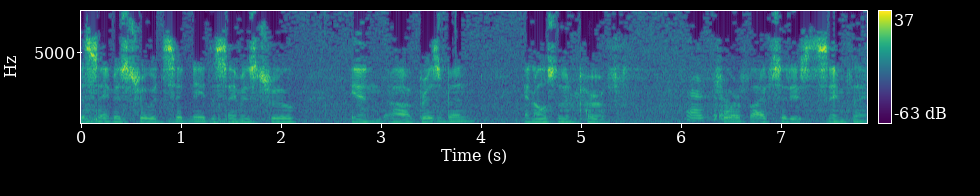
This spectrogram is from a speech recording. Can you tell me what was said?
The same is true in Sydney. The same is true in uh, Brisbane, and also in Perth. Ez, Four or five cities, the same thing.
